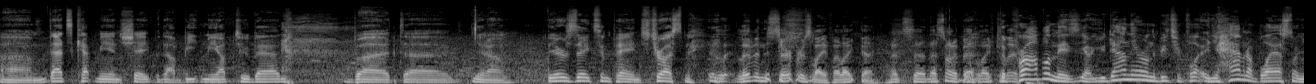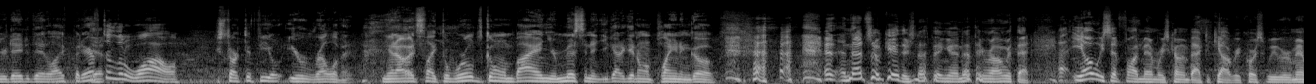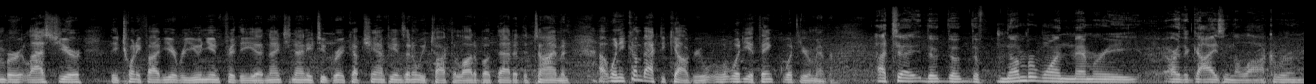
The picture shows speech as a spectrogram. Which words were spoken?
Um, that's kept me in shape without beating me up too bad. but, uh, you know, there's aches and pains. Trust me. Living the surfer's life. I like that. That's uh, that's not a bad life to the live. The problem is, you know, you're down there on the beach and you're having a blast on your day to day life. But after yep. a little while, you start to feel irrelevant. You know, it's like the world's going by and you're missing it. You got to get on a plane and go. and, and, that's okay. There's nothing uh, nothing wrong with that. Uh, you always have fond memories coming back to Calgary. Of course, we remember last year the 25 year reunion for the uh, 1992 Grey Cup champions. I know we talked a lot about that at the time. And uh, when you come back to Calgary, what, what do you think? What do you remember? I tell you, the, the, the number one memory are the guys in the locker room.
